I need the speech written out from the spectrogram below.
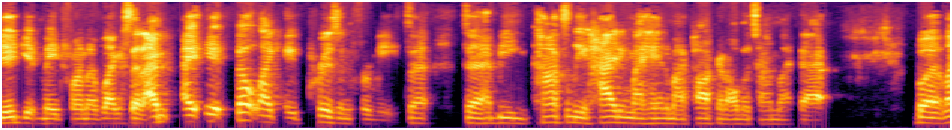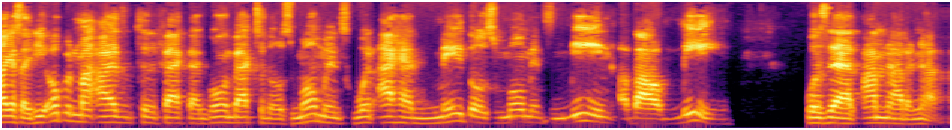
did get made fun of. Like I said, I, I, it felt like a prison for me to, to be constantly hiding my hand in my pocket all the time like that. But like I said, he opened my eyes to the fact that going back to those moments, what I had made those moments mean about me was that I'm not enough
